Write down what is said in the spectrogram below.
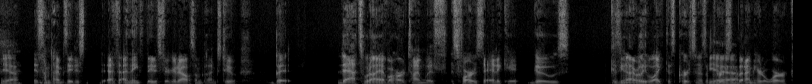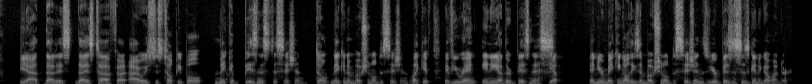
Yeah. and sometimes they just, I, th- I think they just figure it out sometimes too. But that's what I have a hard time with as far as the etiquette goes, because you know I really like this person as a Yeah. person, but I'm here to work. Yeah, that is that is tough. I, I always just tell people make a business decision. Don't make an emotional decision. Like if if you ran any other business Yep. and you're making all these emotional decisions, your business is going to go under.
